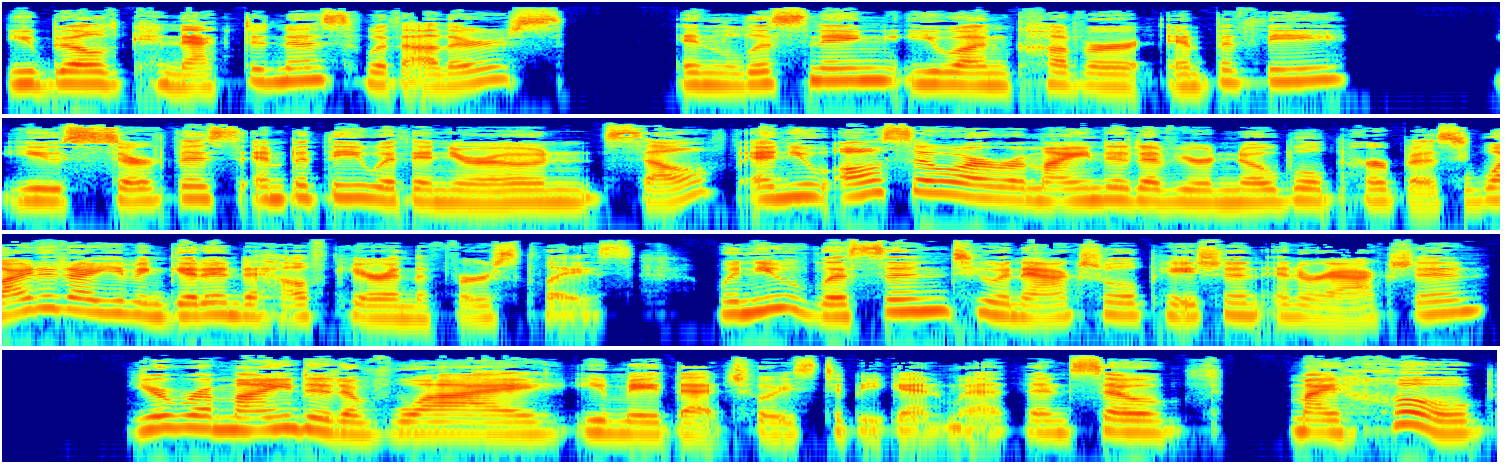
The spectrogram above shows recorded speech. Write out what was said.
you build connectedness with others. In listening, you uncover empathy. You surface empathy within your own self. And you also are reminded of your noble purpose. Why did I even get into healthcare in the first place? When you listen to an actual patient interaction, you're reminded of why you made that choice to begin with. And so my hope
